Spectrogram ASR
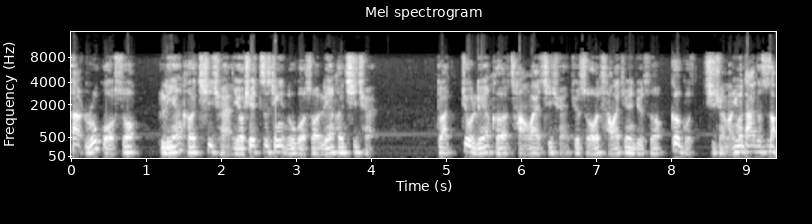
那如果说联合期权，有些资金如果说联合期权，对吧？就联合场外期权，就所谓场外期权就是说个股期权嘛，因为大家都知道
